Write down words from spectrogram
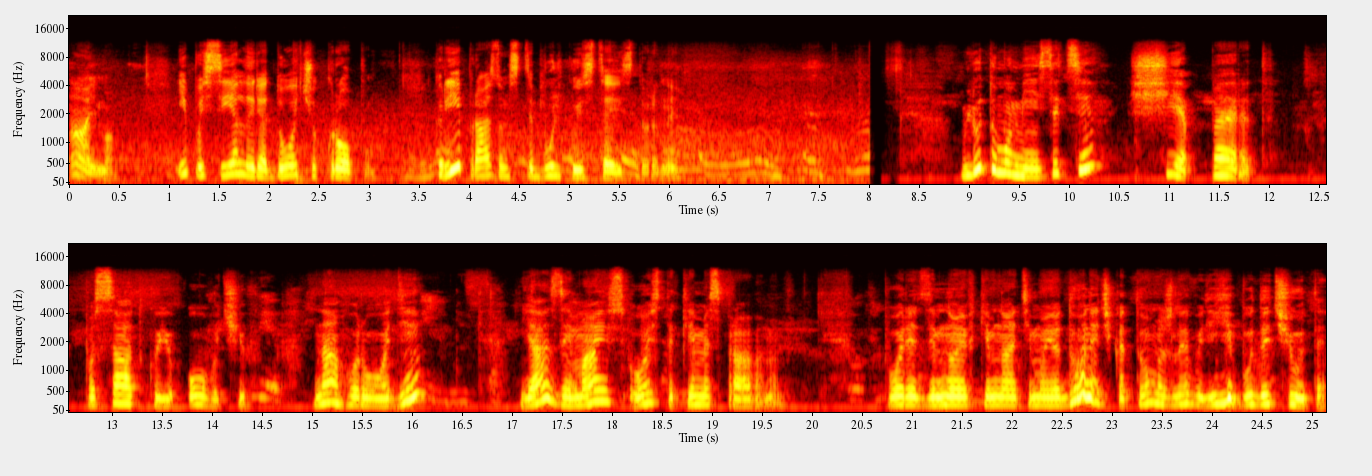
альма. І посіяли рядочок кропу. Кріп разом з цибулькою з цієї сторони. В лютому місяці ще перед посадкою овочів на городі я займаюсь ось такими справами. Поряд зі мною в кімнаті моя донечка, то, можливо, її буде чути.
